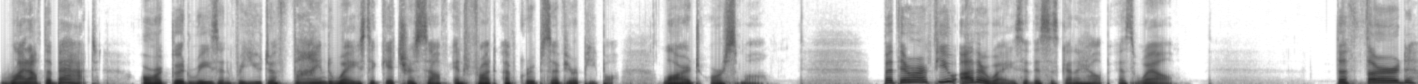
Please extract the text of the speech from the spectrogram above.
right off the bat, are a good reason for you to find ways to get yourself in front of groups of your people, large or small. But there are a few other ways that this is going to help as well. The third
